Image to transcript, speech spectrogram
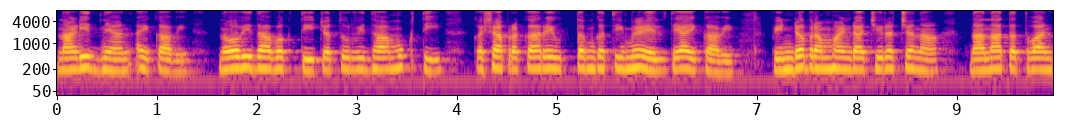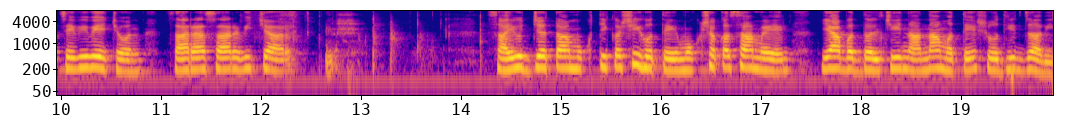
नाडीज्ञान ऐकावे. नवविधा भक्ती चतुर्विधा मुक्ती कशा प्रकारे उत्तम गती मिळेल ते ऐकावे. पिंड ब्रह्मांडाची रचना नाना तत्वांचे विवेचन सारासार विचार. सायुज्यता मुक्ती कशी होते मोक्ष कसा मिळेल याबद्दलची नाना मते शोधित जावी.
